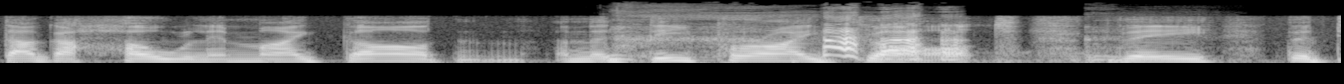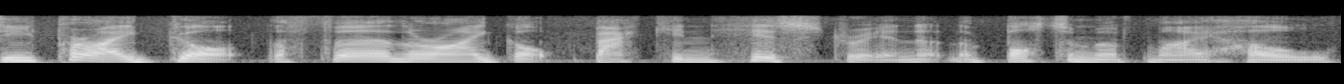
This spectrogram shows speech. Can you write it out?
dug a hole in my garden, and the deeper I got, the the deeper I got, the further I got back in history. And at the bottom of my hole,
